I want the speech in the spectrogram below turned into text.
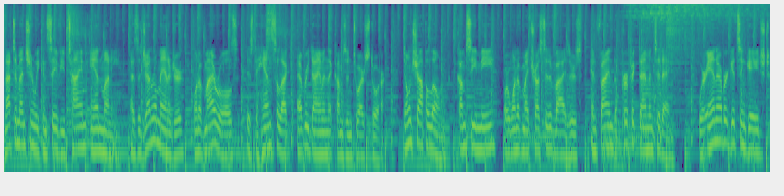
Not to mention, we can save you time and money. As a general manager, one of my roles is to hand select every diamond that comes into our store. Don't shop alone. Come see me or one of my trusted advisors and find the perfect diamond today. Where Ann Arbor gets engaged,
